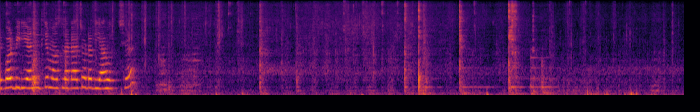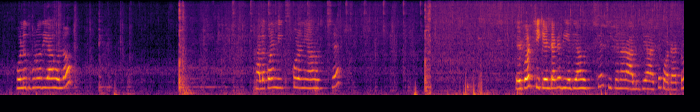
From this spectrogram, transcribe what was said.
এরপর বিরিয়ানির যে মশলাটা আছে, ওটা দেওয়া হচ্ছে। হলুদ গুঁড়ো দেওয়া হলো। ভালো করে মিক্স করে নেওয়া হচ্ছে। এরপর চিকেনটাকে দিয়ে দেওয়া হচ্ছে। চিকেন আর আলু যে আছে, পটাটো।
